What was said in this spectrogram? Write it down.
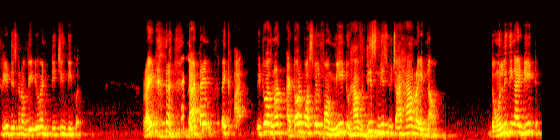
create this kind of video and teaching people right? That time like I, it was not at all possible for me to have this niche which i have right now. The only thing i did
